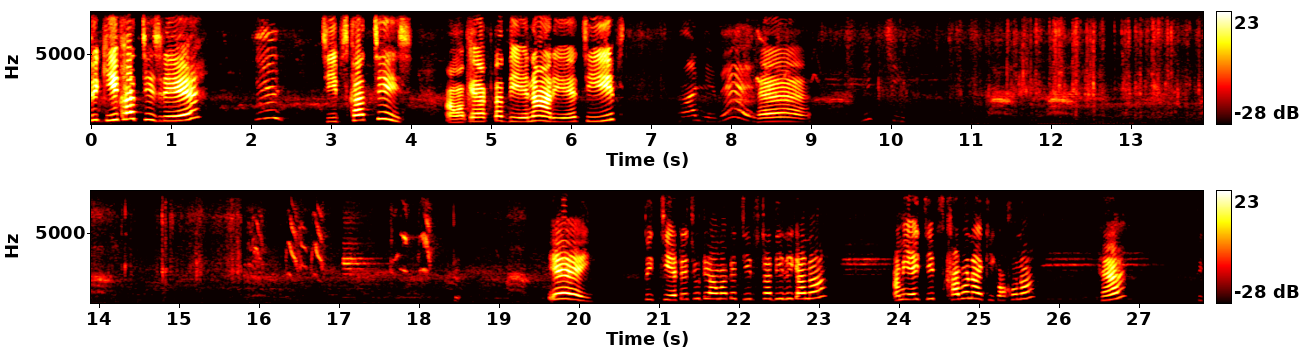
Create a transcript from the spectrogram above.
তুই কি খাচ্ছিস রে? চিপস খাচ্ছিস? আমাকে একটা দে না রে চিপস। হ্যাঁ দিচ্ছি এই তুই চেটে চুটে আমাকে চিপসটা দিলি কেন? আমি এই চিপস খাব না কি কখনো? হ্যাঁ? তুই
